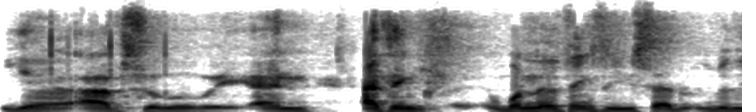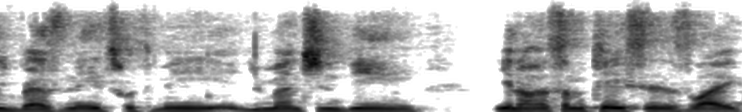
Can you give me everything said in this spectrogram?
Yeah, absolutely. And I think one of the things that you said really resonates with me. You mentioned being, you know, in some cases like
